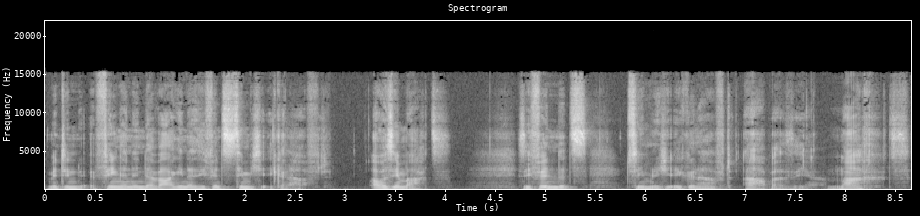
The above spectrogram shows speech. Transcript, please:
mit den Fingern in der Vagina, sie findet es ziemlich ekelhaft. Aber sie macht's. Sie findet's ziemlich ekelhaft, aber sie macht's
